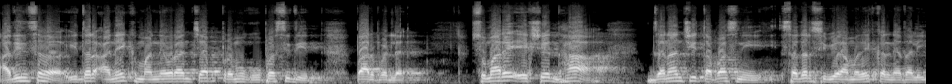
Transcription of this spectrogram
आदींसह इतर अनेक मान्यवरांच्या प्रमुख उपस्थितीत पार पडलं. सुमारे एकशे दहा जणांची तपासणी सदर शिबिरामध्ये करण्यात आली.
